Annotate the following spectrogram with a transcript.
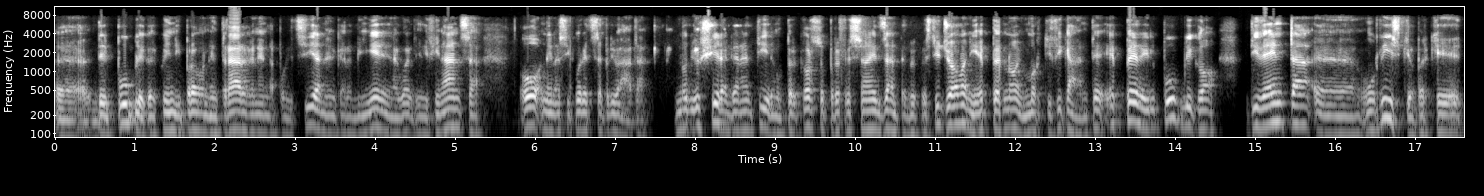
eh, del pubblico e quindi provano a entrare nella polizia, nei carabinieri, nella guardia di finanza o nella sicurezza privata. Non riuscire a garantire un percorso professionalizzante per questi giovani è per noi mortificante e per il pubblico diventa eh, un rischio perché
